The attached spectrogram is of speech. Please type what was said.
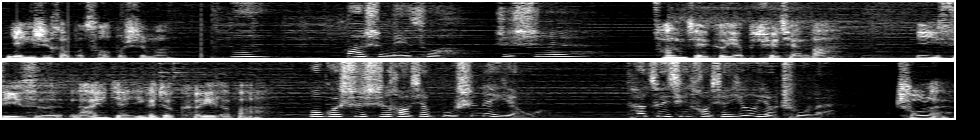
也一直很不错，不是吗？嗯，话是没错，只是苍姐哥也不缺钱吧？意思意思拿一点应该就可以了吧？不过事实好像不是那样哦，他最近好像又要出来。出来，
